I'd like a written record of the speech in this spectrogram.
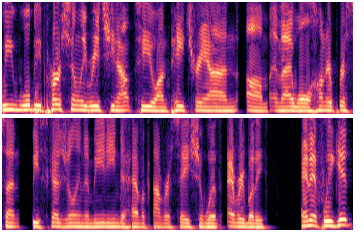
we will be personally reaching out to you on Patreon um and I will 100% be scheduling a meeting to have a conversation with everybody. And if we get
